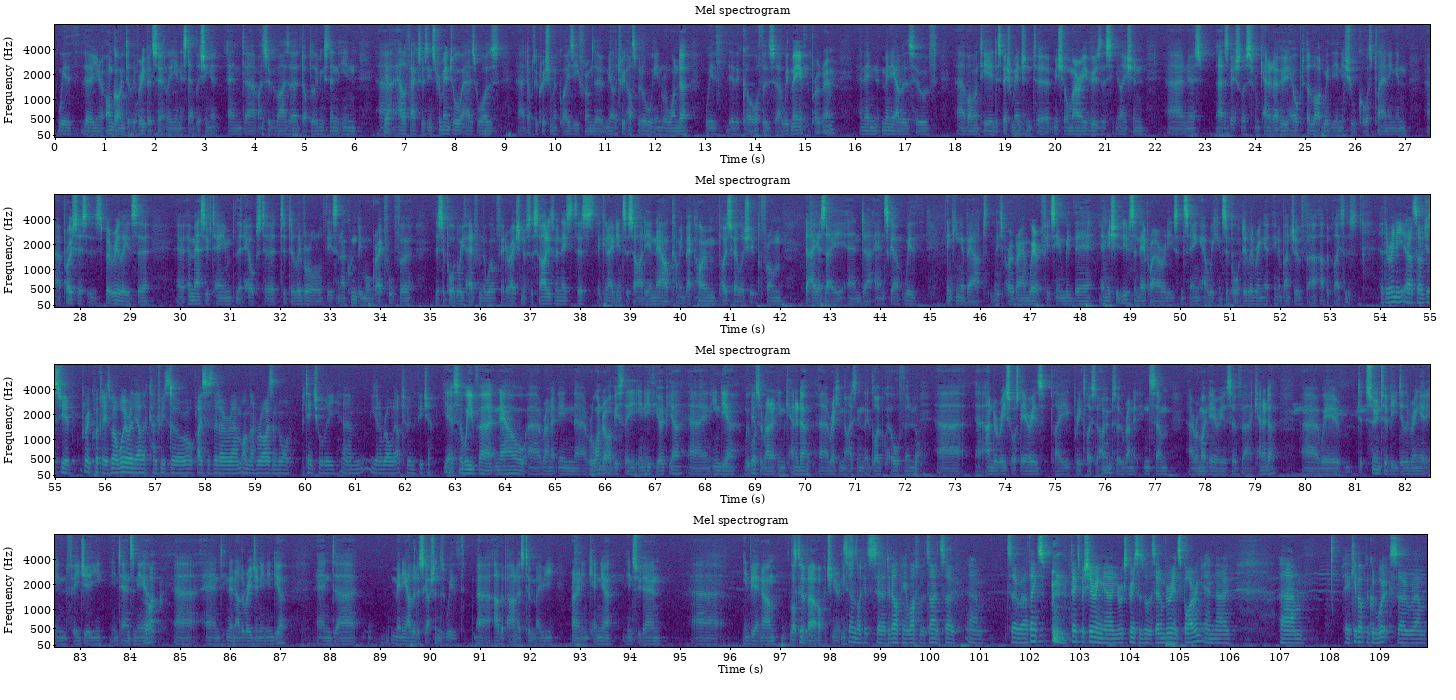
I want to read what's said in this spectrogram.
with the you know ongoing delivery, but certainly in establishing it. And uh, my supervisor, Dr. Livingston in uh, Yep. Halifax, was instrumental, as was uh, Dr. Christian Mukwesi from the military hospital in Rwanda, with the co-authors uh, with me of the program, and then many others who have uh, volunteered. A special mention to Michelle Murray, who's the simulation uh, nurse uh, specialist from Canada, who helped a lot with the initial course planning and processes. But really, it's a, a massive team that helps to, to deliver all of this, and I couldn't be more grateful for the support that we've had from the World Federation of Societies of Anaesthetists, the Canadian Society, and now coming back home post fellowship from the ASA and uh, ANZCA with thinking about this program, where it fits in with their initiatives and their priorities, and seeing how we can support delivering it in a bunch of uh, other places. are there any? Uh, so, just yeah, very quickly as well. Where are the other countries or, or places that are um, on the horizon, or potentially um, you're going to roll out to in the future? Yeah, so we've uh, now uh, run it in uh, Rwanda, obviously, in Ethiopia, uh, in India. We've Yep. also run it in Canada, uh, recognising that global health and uh, under resourced areas play pretty close to home. So, run it in some uh, remote areas of uh, Canada. Uh, we're d- soon to be delivering it in Fiji, in Tanzania, Right. and in another region in India, and uh, many other discussions with uh, other partners to maybe run it in Kenya, in Sudan, uh, in Vietnam. Lots of uh, opportunities. Sounds like it's uh, developing a life of its own. So, um, so uh, thanks, thanks for sharing uh, your experiences with us, Adam. Very inspiring, and uh, um, yeah, keep up the good work. So, um,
